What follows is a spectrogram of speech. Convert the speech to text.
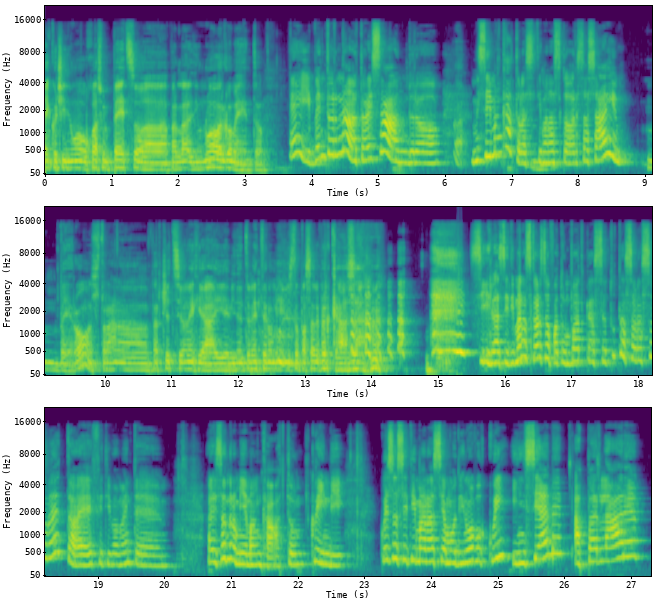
Eccoci di nuovo qua sul pezzo a parlare di un nuovo argomento. Ehi, bentornato Alessandro! Mi sei mancato la settimana scorsa, sai? Mm, vero, strana percezione che hai, evidentemente non mi hai visto passare per casa. sì, la settimana scorsa ho fatto un podcast tutta sola soletta e effettivamente Alessandro mi è mancato. Quindi questa settimana siamo di nuovo qui insieme a parlare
